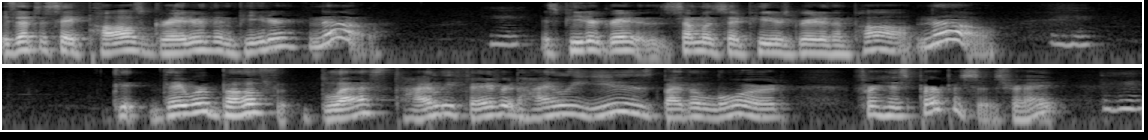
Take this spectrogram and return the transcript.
Is that to say Paul's greater than Peter? No. Mhm. Is Peter greater? Some would say Peter's greater than Paul. No. Mhm. They were both blessed, highly favored, highly used by the Lord for His purposes, right? Mm-hmm.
